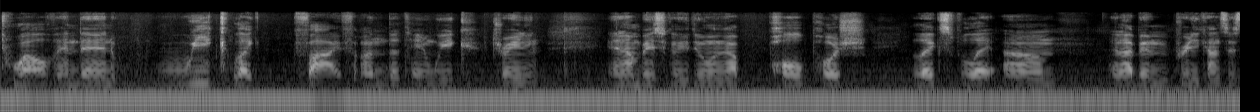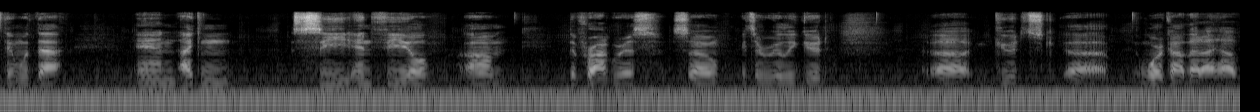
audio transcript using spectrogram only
12 and then week like 5 on the 10 week training. And I'm basically doing a pull push leg split um and I've been pretty consistent with that. And I can see and feel um the progress. So it's a really good uh good uh workout that I have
